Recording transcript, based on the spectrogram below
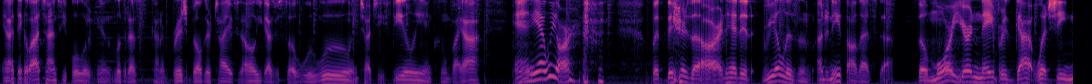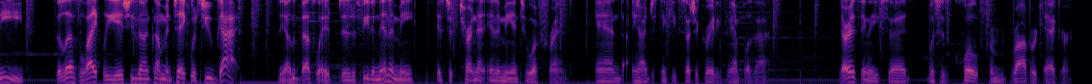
And I think a lot of times people you know, look at us kind of bridge builder types. Oh, you guys are so woo woo and touchy feely and kumbaya. And yeah, we are. but there's a hard headed realism underneath all that stuff. The more your neighbor's got what she needs, the less likely is she's going to come and take what you've got. You know, the best way to defeat an enemy is to turn that enemy into a friend. And, you know, I just think he's such a great example of that. The other thing that he said was his quote from Robert Egger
